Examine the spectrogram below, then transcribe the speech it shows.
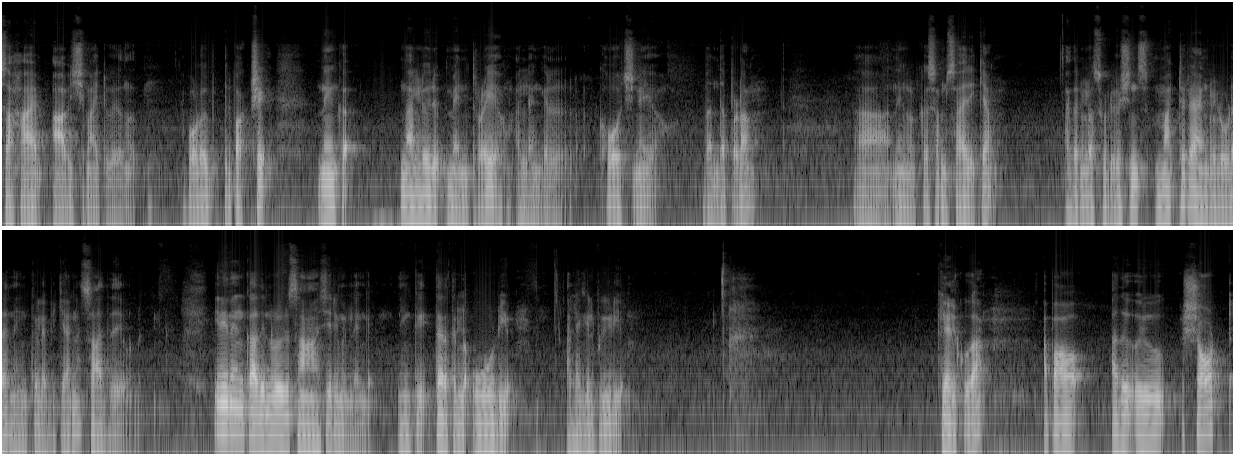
സഹായം ആവശ്യമായിട്ട് വരുന്നത്. അപ്പോൾ ഒരു പക്ഷേ നിങ്ങൾക്ക് നല്ലൊരു മെന്ററെയോ അല്ലെങ്കിൽ കോച്ചിനെയോ ബന്ധപ്പെടാം. നിങ്ങൾക്ക് സംസാരിക്കാം. അതിനുള്ള സൊല്യൂഷൻസ് മറ്റൊരു ആംഗിളിലൂടെ നിങ്ങൾക്ക് ലഭിക്കാൻ സാധ്യതയുണ്ട്. ഇനി നിങ്ങൾക്ക് അതിനുള്ളൊരു സാഹചര്യമില്ലെങ്കിൽ നിങ്ങൾക്ക് ഇത്തരത്തിലുള്ള ഓഡിയോ അല്ലെങ്കിൽ വീഡിയോ കേൾക്കുക. അപ്പോൾ അത് ഒരു ഷോർട്ട്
